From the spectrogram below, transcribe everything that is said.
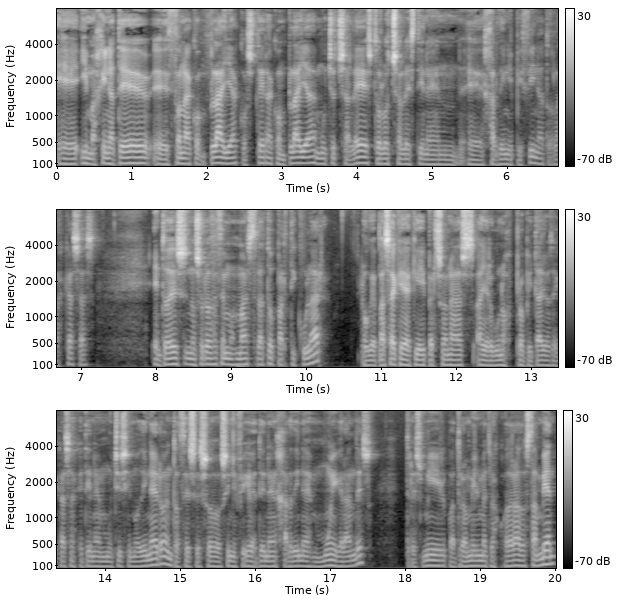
eh, imagínate eh, zona con playa, costera con playa, muchos chalés, todos los chalés tienen eh, jardín y piscina, todas las casas. Entonces nosotros hacemos más trato particular. Lo que pasa que aquí hay personas, hay algunos propietarios de casas que tienen muchísimo dinero, entonces eso significa que tienen jardines muy grandes 3.000, 4.000 metros cuadrados también,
